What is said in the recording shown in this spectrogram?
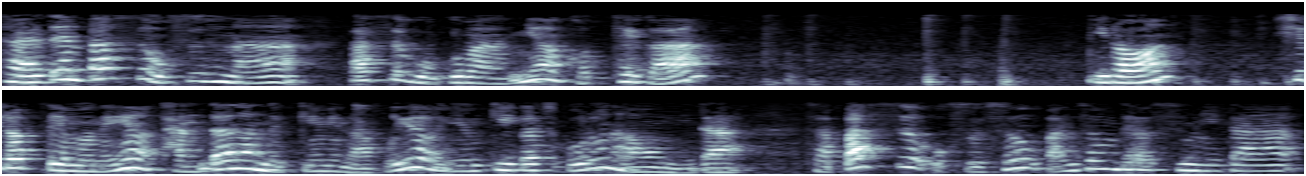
자, 잘된 박스 옥수수나 박스 고구마는요, 겉에가 이런 시럽 때문에요, 단단한 느낌이 나고요, 윤기가 적으로 나옵니다. 자, 박스 옥수수 완성되었습니다.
